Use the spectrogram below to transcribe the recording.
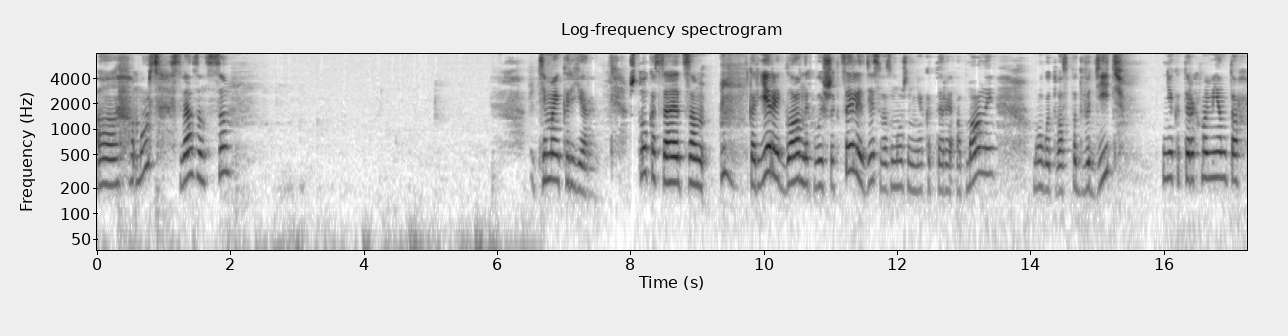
А Марс связан с темой карьеры. Что касается карьеры, главных высших целей, здесь возможны некоторые обманы, могут вас подводить в некоторых моментах.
